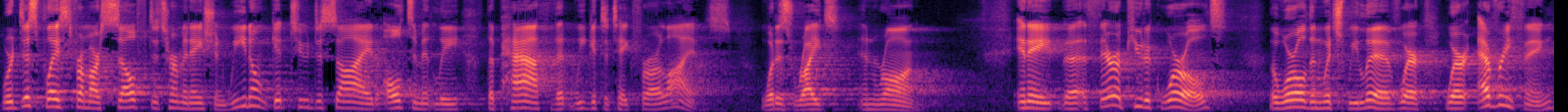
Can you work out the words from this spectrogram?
We're displaced from our self determination. We don't get to decide ultimately the path that we get to take for our lives, what is right and wrong. In a, a therapeutic world, the world in which we live, where, where everything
